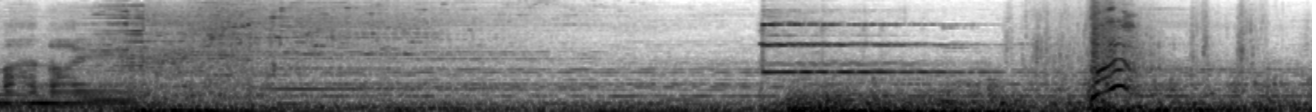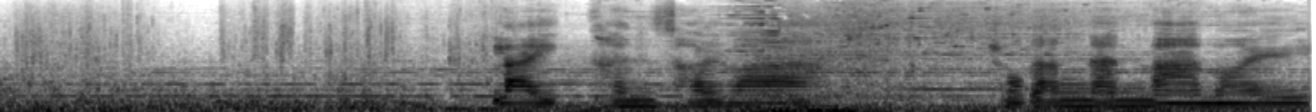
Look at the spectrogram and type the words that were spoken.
라이칸, 조각난 달, 혈압, 만월. 라이칸 설화, 조각난 만월.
